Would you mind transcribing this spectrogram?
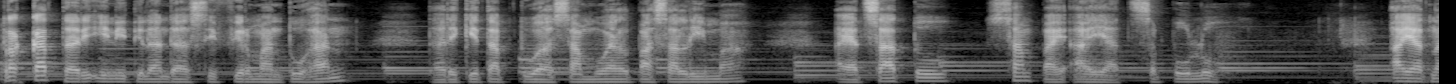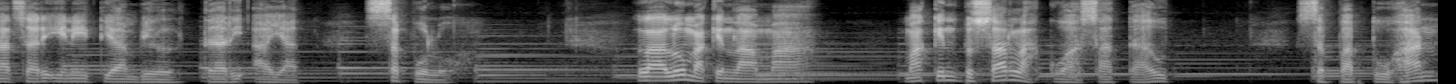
Rekat dari ini dilandasi firman Tuhan dari kitab 2 Samuel pasal 5 ayat 1 sampai ayat 10. Ayat Natsari ini diambil dari ayat 10. Lalu makin lama makin besarlah kuasa Daud sebab Tuhan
